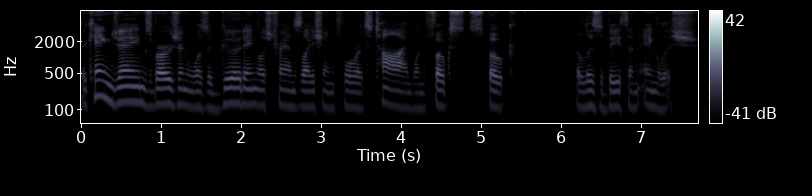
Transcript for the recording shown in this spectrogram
The King James Version was a good English translation for its time when folks spoke Elizabethan English.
